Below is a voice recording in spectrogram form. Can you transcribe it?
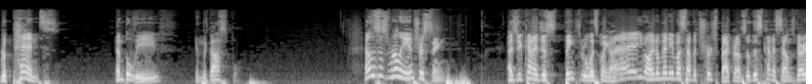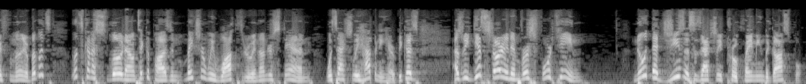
Repent and believe in the gospel. Now, this is really interesting as you kind of just think through what's going on. I, you know, I know many of us have a church background, so this kind of sounds very familiar, but let's, let's kind of slow down, take a pause, and make sure we walk through and understand what's actually happening here. Because as we get started in verse 14, note that Jesus is actually proclaiming the gospel.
